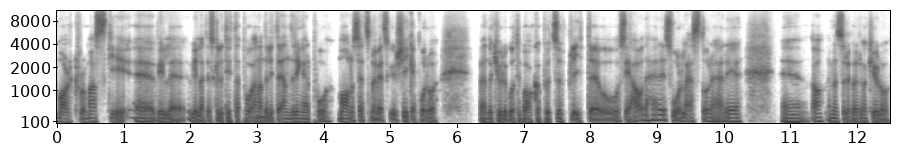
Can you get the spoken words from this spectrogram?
Mark Romaski eh, ville, ville att jag skulle titta på. Han hade mm. lite ändringar på manuset som jag vet skulle kika på. Då. Var ändå kul att gå tillbaka och putsa upp lite och se ja det här är svårläst och det här är... Eh, ja, men så det var, det var kul att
